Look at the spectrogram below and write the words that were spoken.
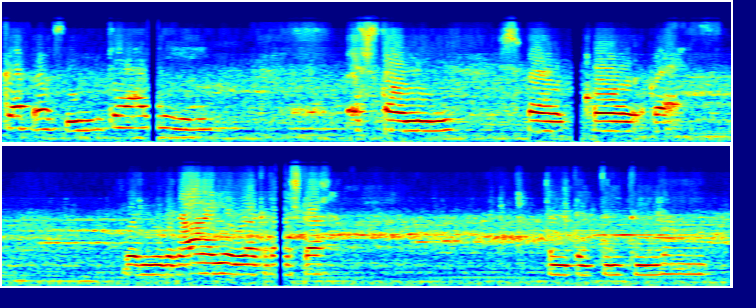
kafasın geldi. Stone Super Core Grass. Bölümü de devam ediyoruz arkadaşlar. Dın dın dın dın dın.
